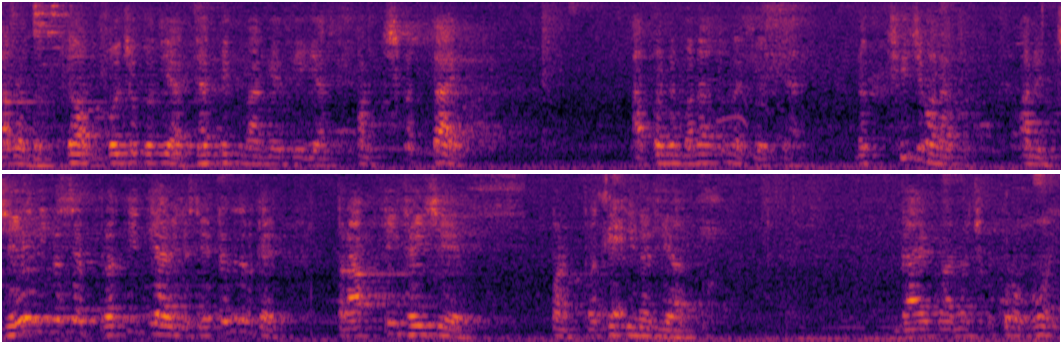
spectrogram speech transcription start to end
આપણે બધા અબજોપતિ આધ્યાત્મિક માર્ગે થઈ ગયા છે. પણ છતાંય આપણને મનાતું નથી અત્યારે. નથી જ મનાતું. અને જે દિવસે પ્રતિ આવી જશે, એટલે કે પ્રાપ્તિ થઈ છે પણ પ્રતીતિ નથી આવતી. ગાયકવાડનો છોકરો હોય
